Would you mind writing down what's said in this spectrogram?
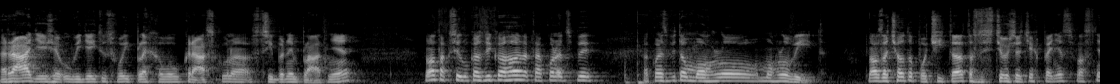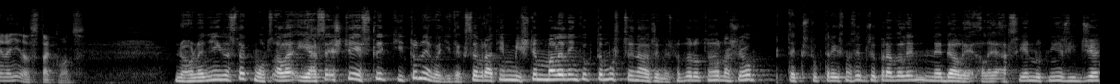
rádi, že uvidějí tu svoji plechovou krásku na stříbrném plátně. No a tak si Lukas říkal, hele, tak nakonec by nakonec by to mohlo, mohlo výjít. No a začal to počítat a zjistil, že těch peněz vlastně není zase tak moc. No, není jich zase tak moc, ale já se ještě, jestli ti to nevadí, tak se vrátím ještě malilinko k tomu scénáři. My jsme to do toho našeho textu, který jsme si připravili, nedali, ale asi je nutné říct, že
